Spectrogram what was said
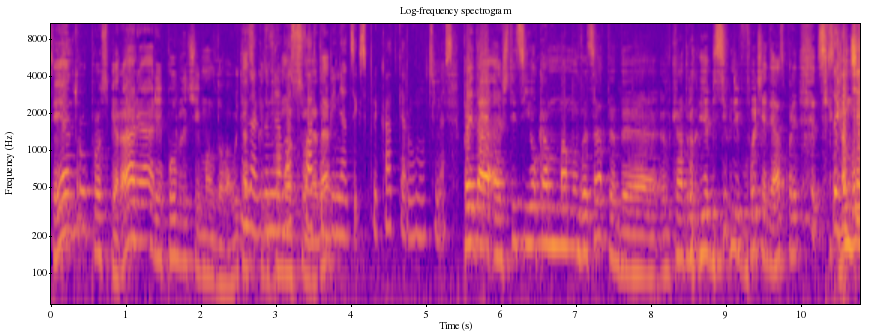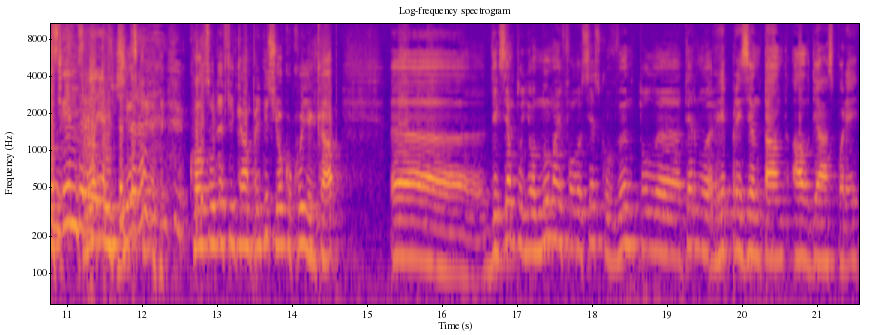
pentru prosperarea Republicii Moldova. Uitați Exact, cât de frumos dumneavoastră sună, foarte da? bine ați explicat, chiar vă mulțumesc. Păi da, știți, eu cam m-am învățat în, în cadrul emisiunii Vocea de Aspre Să cam ghicesc rot- gândurile rotunjesc tuturor. consurile, fiindcă am primit și eu cu cui în cap. Uh, De exemplu, eu nu mai folosesc cuvântul, uh, termenul reprezentant al diasporei,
